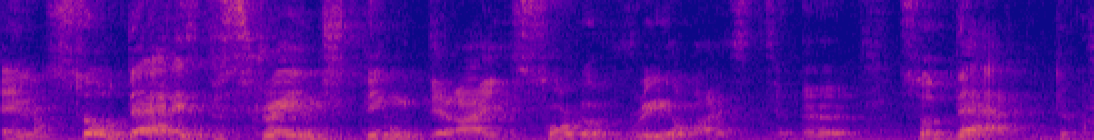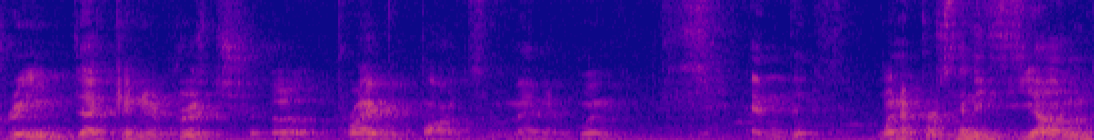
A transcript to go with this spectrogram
and so that is the strange thing that I sort of realized. Uh, so that the cream that can enrich uh, private parts of men and women, and when a person is young,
